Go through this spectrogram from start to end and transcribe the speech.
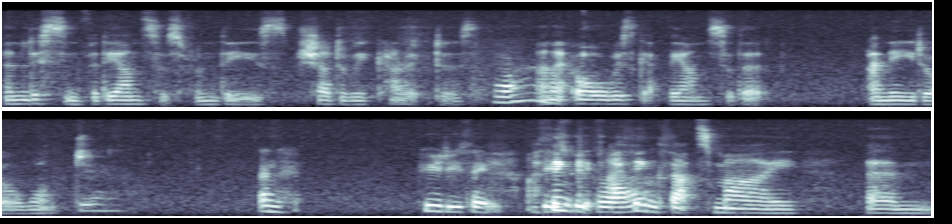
And listen for the answers from these shadowy characters, Wow. and I always get the answer that I need or want. Yeah. And who do you think I these think I think that's my um,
